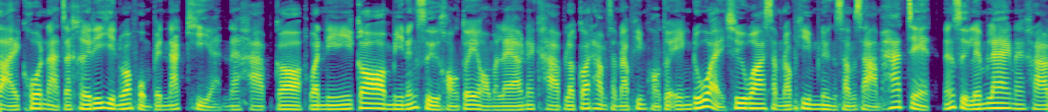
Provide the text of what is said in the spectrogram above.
หลายคนอาจจะเคยได้ยินว่าผมเป็นนักเขียนนะครับ ก็วันนี้ก็มีหนังสือของตัวเองออกมาแล้วนะครับ แล้วก็ทำสำนักพิมพ์ของตัวเองด้วย ชื่อว่าสำนักพิมพ์ 13357 หนังสือเล่มแรกนะครับ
